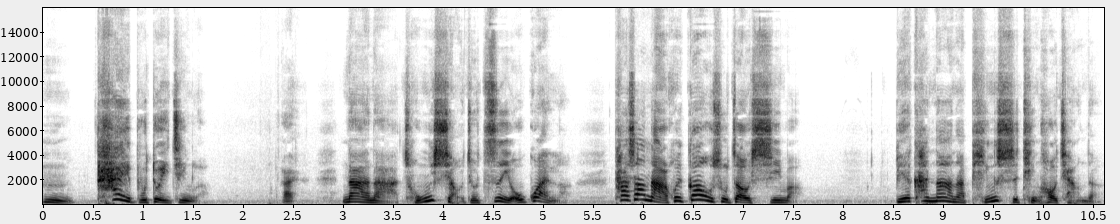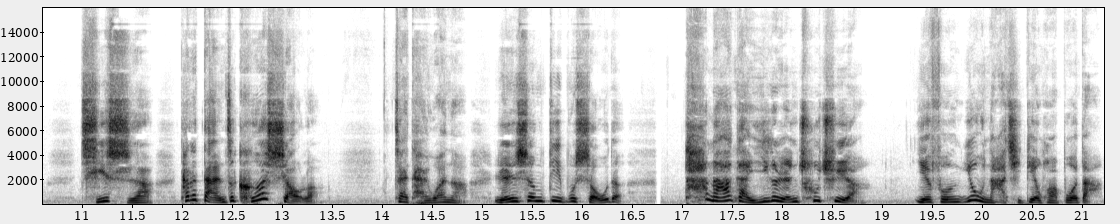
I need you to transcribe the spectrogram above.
嗯，太不对劲了。哎，娜娜从小就自由惯了，她上哪会告诉赵熙嘛？别看娜娜平时挺好强的，其实啊，她的胆子可小了。在台湾啊，人生地不熟的，她哪敢一个人出去啊？叶枫又拿起电话拨打，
